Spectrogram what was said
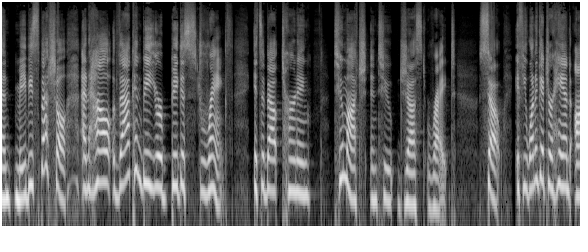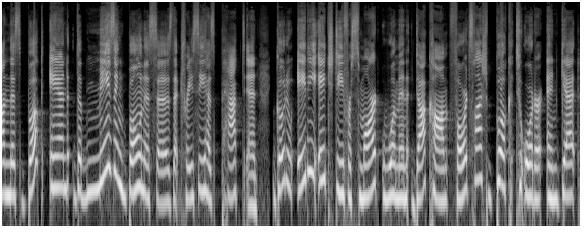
and maybe special, and how that can be your biggest strength. It's about turning too much into just right. So, if you want to get your hand on this book and the amazing bonuses that Tracy has packed in, go to ADHDforsmartwoman.com forward slash book to order and get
